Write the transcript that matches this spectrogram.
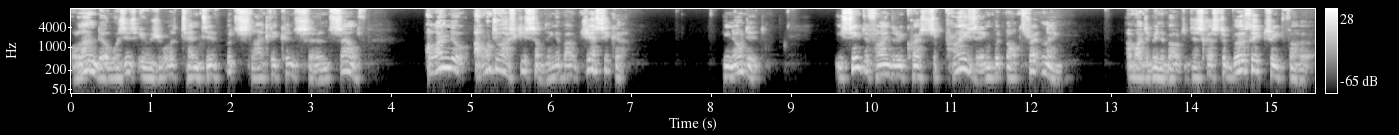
Orlando was his usual attentive but slightly concerned self. Orlando, I want to ask you something about Jessica. He nodded. He seemed to find the request surprising but not threatening. I might have been about to discuss a birthday treat for her.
